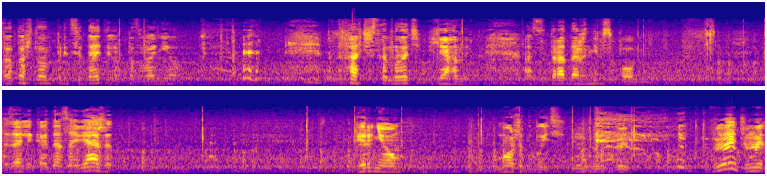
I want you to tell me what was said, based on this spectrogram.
За то, что он председателю позвонил в 2 часа ночи пьяный. А с утра даже не вспомнил. Сказали, когда завяжет, вернем. Может быть. Вы знаете, мы,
